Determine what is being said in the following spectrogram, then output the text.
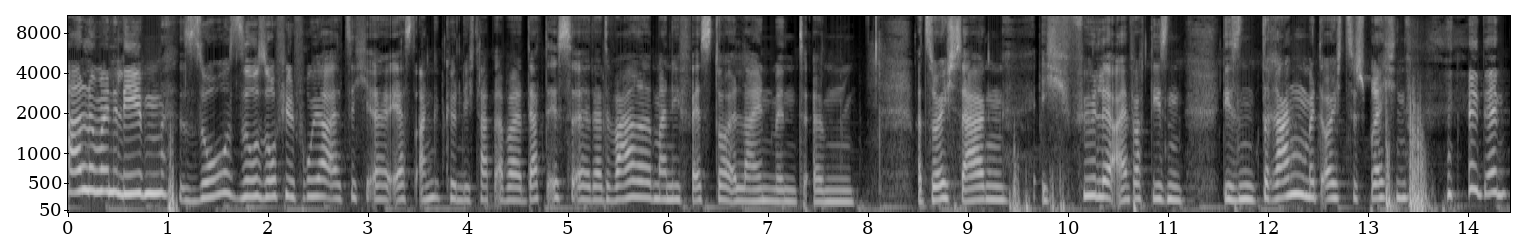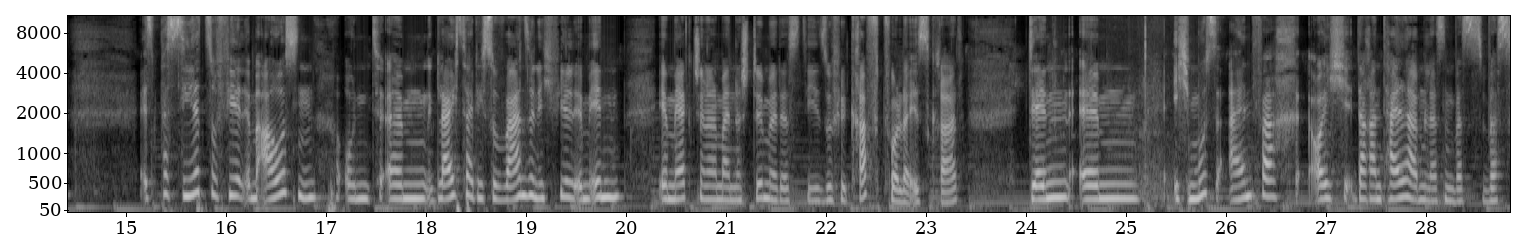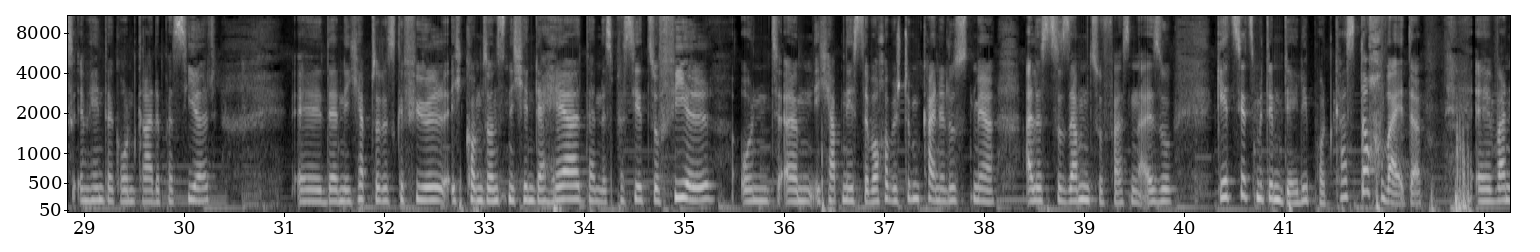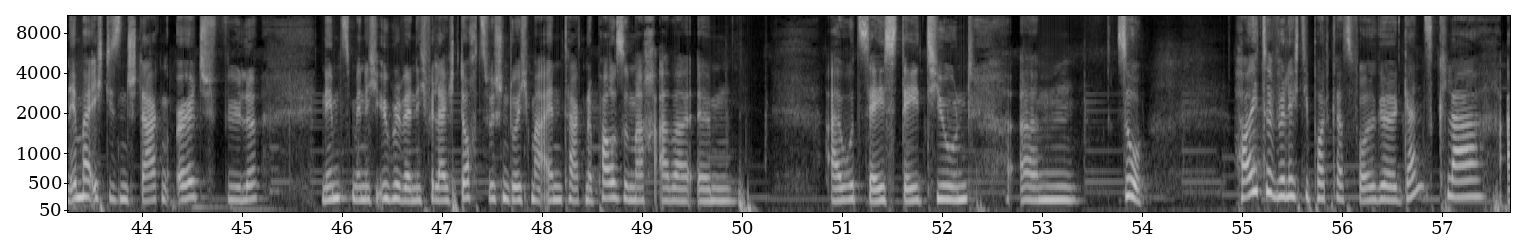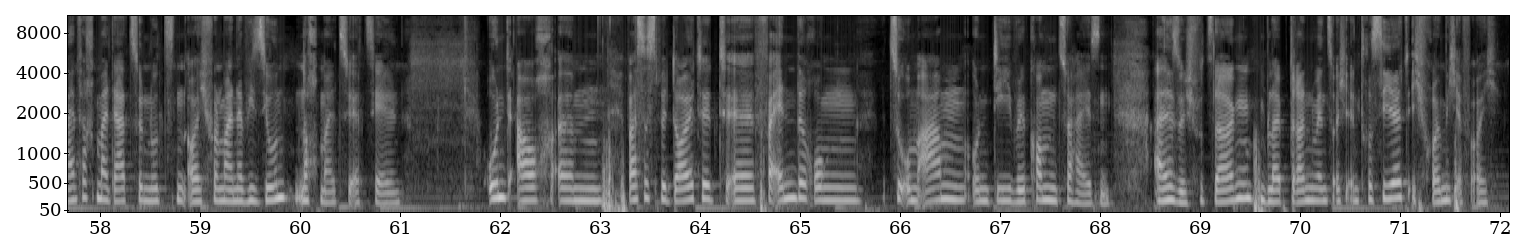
Hallo meine Lieben, so, so, so viel früher, als ich äh, erst angekündigt habe, aber das ist äh, das wahre Manifestor Alignment. Ähm, was soll ich sagen? Ich fühle einfach diesen, diesen Drang, mit euch zu sprechen, denn es passiert so viel im Außen und ähm, gleichzeitig so wahnsinnig viel im Innen. Ihr merkt schon an meiner Stimme, dass die so viel kraftvoller ist gerade. Denn ähm, ich muss einfach euch daran teilhaben lassen, was, was im Hintergrund gerade passiert. Äh, denn ich habe so das Gefühl, ich komme sonst nicht hinterher, denn es passiert so viel und ähm, ich habe nächste Woche bestimmt keine Lust mehr, alles zusammenzufassen. Also geht's jetzt mit dem Daily Podcast doch weiter. Äh, wann immer ich diesen starken Urge fühle, nehmt's mir nicht übel, wenn ich vielleicht doch zwischendurch mal einen Tag eine Pause mache, aber ähm, I would say stay tuned. Ähm, so, heute will ich die Podcast-Folge ganz klar einfach mal dazu nutzen, euch von meiner Vision nochmal zu erzählen. Und auch, ähm, was es bedeutet, äh, Veränderungen zu umarmen und die willkommen zu heißen. Also, ich würde sagen, bleibt dran, wenn es euch interessiert. Ich freue mich auf euch.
